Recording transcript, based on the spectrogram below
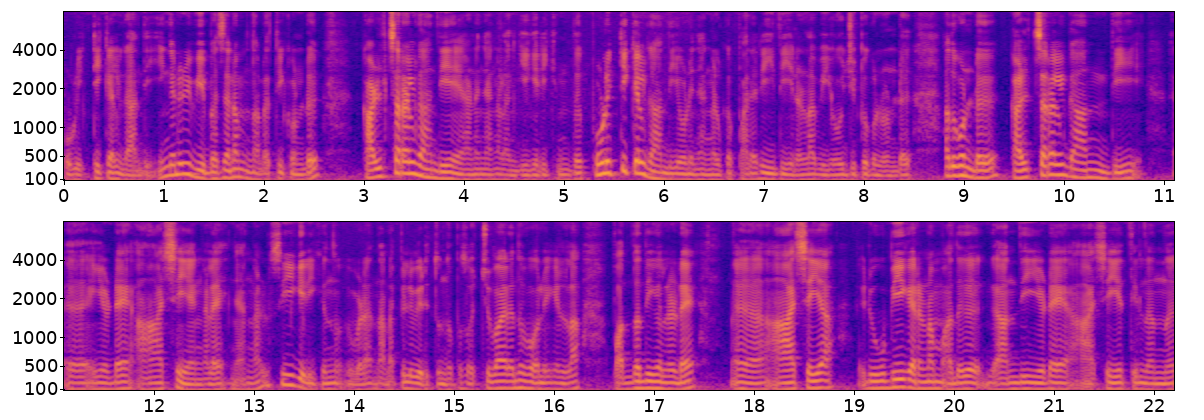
പൊളിറ്റിക്കൽ ഗാന്ധി ഇങ്ങനൊരു വിഭജനം നടത്തിക്കൊണ്ട് കൾച്ചറൽ ഗാന്ധിയെയാണ് ഞങ്ങൾ അംഗീകരിക്കുന്നത്. പൊളിറ്റിക്കൽ ഗാന്ധിയോട് ഞങ്ങൾക്ക് പല രീതിയിലുള്ള വിയോജിപ്പുകളുണ്ട്. അതുകൊണ്ട് കൾച്ചറൽ ഗാന്ധിയുടെ യുടെ ആശയങ്ങളെ ഞങ്ങൾ സ്വീകരിക്കുന്നു ഇവിടെ നടപ്പിൽ വരുത്തുന്നു. ഇപ്പോൾ സ്വച്ഛ് ഭാരത് പോലെയുള്ള പദ്ധതികളുടെ ആശയ രൂപീകരണം അത് ഗാന്ധിയുടെ ആശയത്തിൽ നിന്ന്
